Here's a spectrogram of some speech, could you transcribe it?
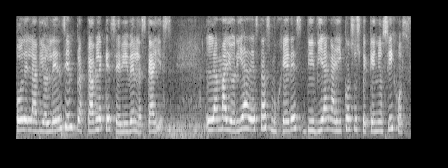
o de la violencia implacable que se vive en las calles. La mayoría de estas mujeres vivían ahí con sus pequeños hijos,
